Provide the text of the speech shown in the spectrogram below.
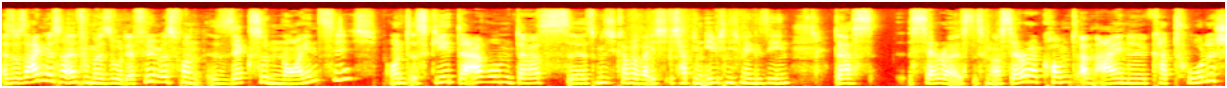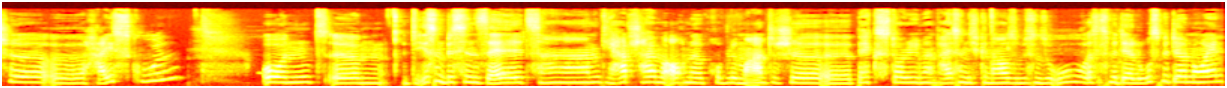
also sagen wir es einfach mal so, der Film ist von 96 und es geht darum, dass, äh, jetzt muss ich gerade mal, weil ich, ich habe den ewig nicht mehr gesehen, dass Sarah ist es genau. Sarah kommt an eine katholische äh, Highschool und ähm, die ist ein bisschen seltsam. Die hat scheinbar auch eine problematische äh, Backstory. Man weiß noch nicht genau, so ein bisschen so, uh, was ist mit der los mit der neuen?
